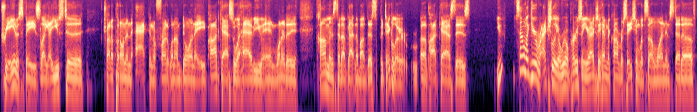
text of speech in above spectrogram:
creative space, like I used to try to put on an act in the front when I'm doing a podcast or what have you. And one of the comments that I've gotten about this particular uh, podcast is, you sound like you're actually a real person. You're actually having a conversation with someone instead of,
